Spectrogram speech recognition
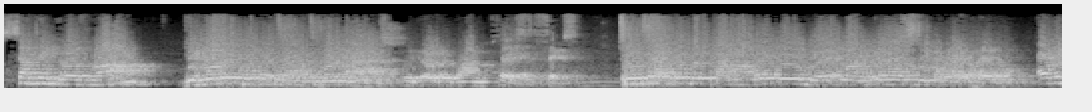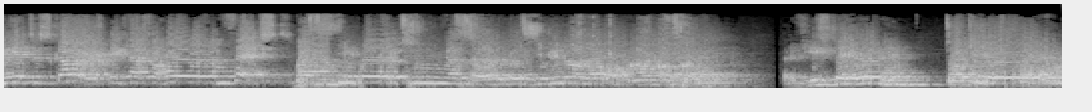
something goes wrong, we go to the wrong place to fix it. And we get discouraged because the hole isn't fixed. But if you stay with me, don't do this me,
